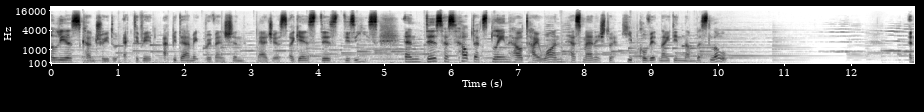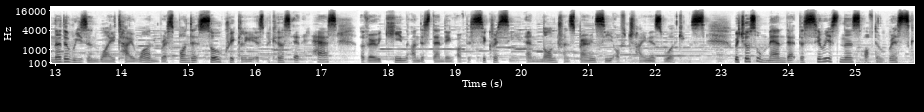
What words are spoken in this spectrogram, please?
earliest country to activate epidemic prevention measures against this disease, and this has helped explain how Taiwan has managed to keep COVID 19 numbers low. Another reason why Taiwan responded so quickly is because it has a very keen understanding of the secrecy and non transparency of China's workings, which also meant that the seriousness of the risk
